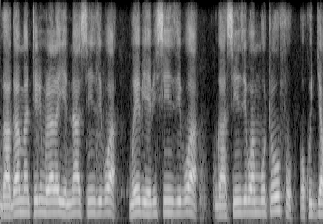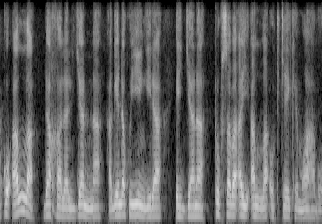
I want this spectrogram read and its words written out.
ng'agamba nti teri mulala yenna asinzibwa mu ebyo ebisinzibwa ng'asinzibwa mu butuufu okugjako allah dakhala aljanna agenda kuyingira ejjana tukusaba ayi allah otuteekemu abo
